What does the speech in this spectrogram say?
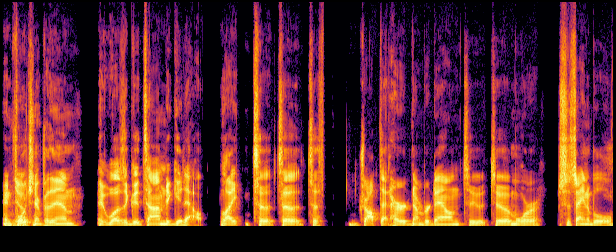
And Yep. fortunate for them, it was a good time to get out, like to to to drop that herd number down to to a more sustainable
